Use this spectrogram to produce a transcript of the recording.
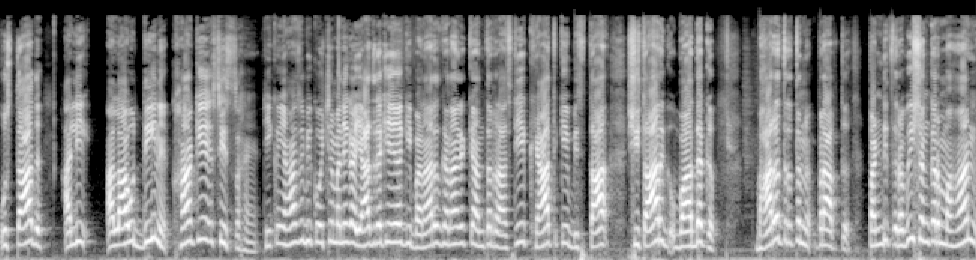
उस्ताद अली अलाउद्दीन खां के शिष्य हैं। ठीक है यहाँ से भी क्वेश्चन बनेगा। याद रखिएगा कि बनारस घराने के अंतर्राष्ट्रीय ख्यात के विस्तार सितार वादक भारत रत्न प्राप्त पंडित रविशंकर महान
